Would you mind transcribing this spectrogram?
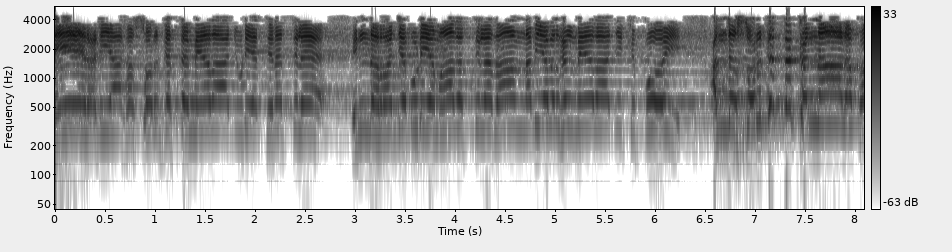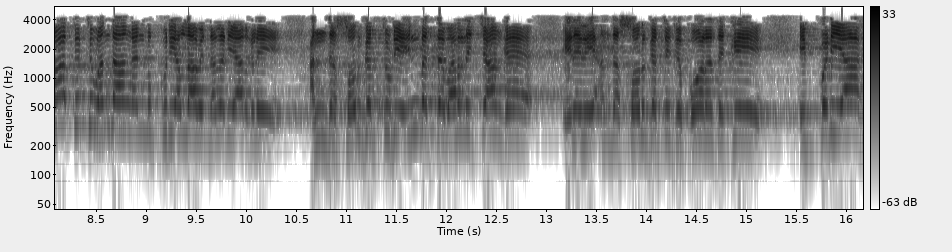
நேரடியாக சொர்க்கத்தை மேராஜுடைய தினத்தில இந்த ரஜபுடைய மாதத்தில தான் நபி அவர்கள் மேராஜுக்கு போய் அந்த சொர்க்கத்தை கண்ணால பார்த்துட்டு வந்தாங்க. அன்புக்குரிய அல்லாவின் நல்லடியார்களே அந்த சொர்க்கத்துடைய இன்பத்தை வர்ணிச்சாங்க. எனவே அந்த சொர்க்கத்துக்கு போறதுக்கு இப்படியாக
